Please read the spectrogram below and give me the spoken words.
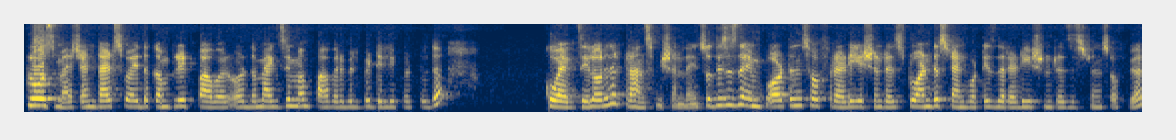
close match and that's why the complete power or the maximum power will be delivered to the coaxial or the transmission line. So this is the importance of radiation res to understand what is the radiation resistance of your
